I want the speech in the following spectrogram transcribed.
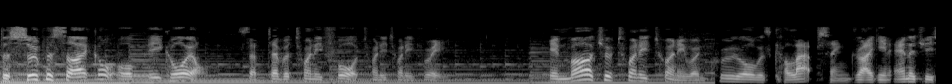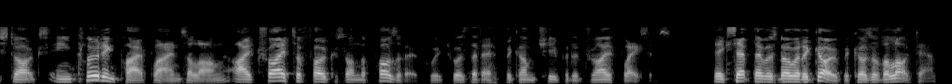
The super cycle or peak oil, September 24, 2023. In March of 2020, when crude oil was collapsing, dragging energy stocks, including pipelines along, I tried to focus on the positive, which was that it had become cheaper to drive places. Except there was nowhere to go because of the lockdown.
